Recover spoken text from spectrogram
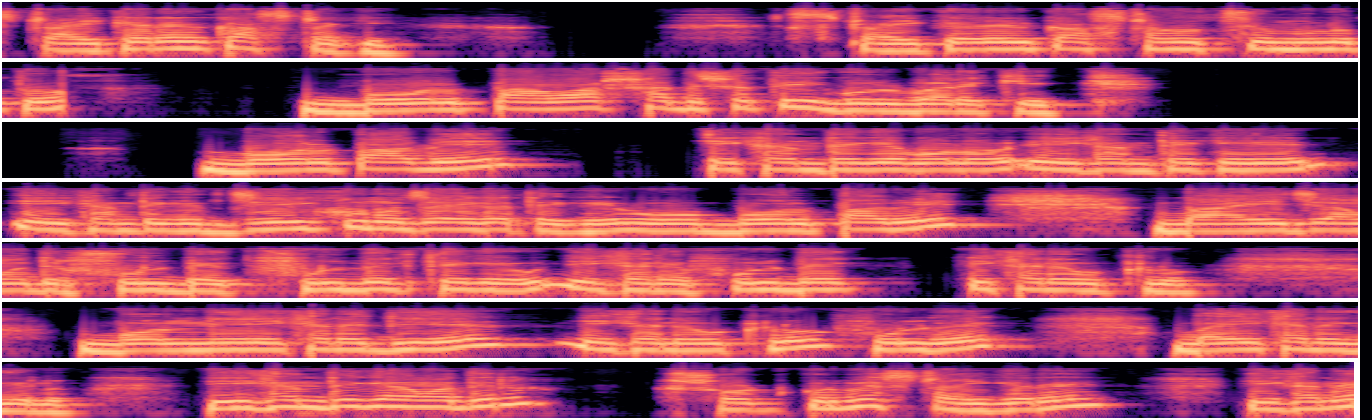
স্ট্রাইকারের কাজটা কি? স্ট্রাইকারের কাজটা হচ্ছে মূলত বল পাওয়ার সাথে সাথেই গোলবারে কিক বল পাবে এখান থেকে বলো, এইখান থেকে এইখান থেকে যে কোনো জায়গা থেকে ও বল পাবে বা এই যে আমাদের ফুল ব্যাক ফুল ব্যাক থেকে এখানে ফুল ব্যাক এখানে উঠল। বল নিয়ে এখানে দিয়ে এখানে উঠল ফুল ব্যাক বা এখানে গেল। এইখান থেকে আমাদের শর্ট করবে স্ট্রাইকারে এখানে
